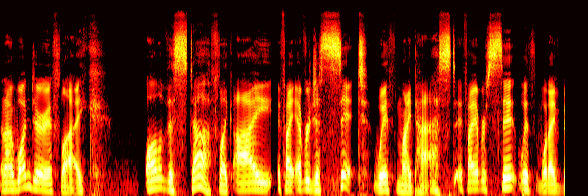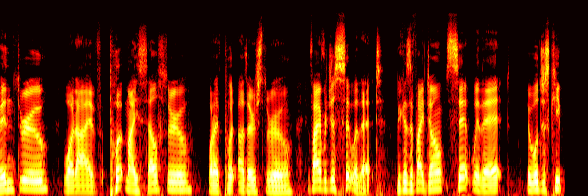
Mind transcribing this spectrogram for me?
And I wonder if like all of this stuff like i if i ever just sit with my past if i ever sit with what i've been through what I've put myself through, what I've put others through, if I ever just sit with it. Because if I don't sit with it, it will just keep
